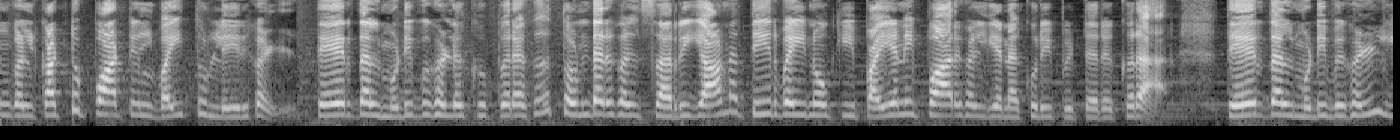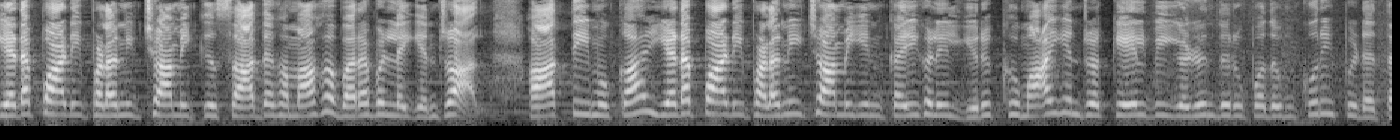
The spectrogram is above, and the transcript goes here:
உங்கள் கட்டுப்பாட்டில் வைத்துள்ளீர்கள். தேர்தல் முடிவுகளுக்கு பிறகு தொண்டர்கள் சரியான தீர்வை நோக்கி பயணிப்பார்கள் என குறிப்பிட்டிருக்கிறார். தேர்தல் முடிவுகள் எடப்பாடி பழனிசாமிக்கு சாதகமாக வரவில்லை என்றால் அதிமுக எடப்பாடி பழனிசாமியின் கைகளில் இருக்குமா என்ற கேள்வி எழுந்திருப்பதும் குறிப்பிடத்தக்கது.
